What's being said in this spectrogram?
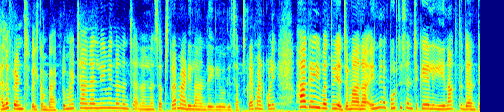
Hello friends welcome back to my channel ಇನ್ನೂ ನನ್ನ ಚಾನಲ್ನ ಸಬ್ಸ್ಕ್ರೈಬ್ ಮಾಡಿಲ್ಲ ಅಂದರೆ ಇಲ್ಲಿ ಹೋಗಿ ಸಬ್ಸ್ಕ್ರೈಬ್ ಮಾಡ್ಕೊಳ್ಳಿ. ಹಾಗೆ ಇವತ್ತು ಯಜಮಾನ ಇಂದಿನ ಪೂರ್ತಿ ಸಂಚಿಕೆಯಲ್ಲಿ ಏನಾಗ್ತದೆ ಅಂತ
